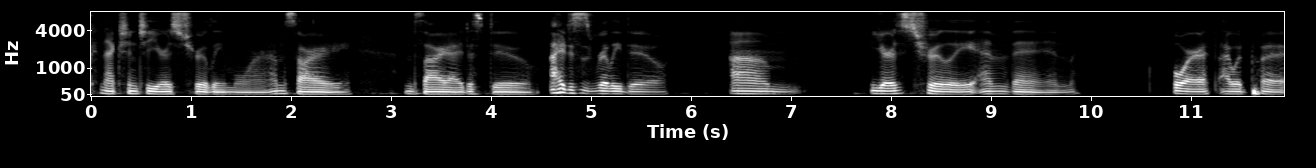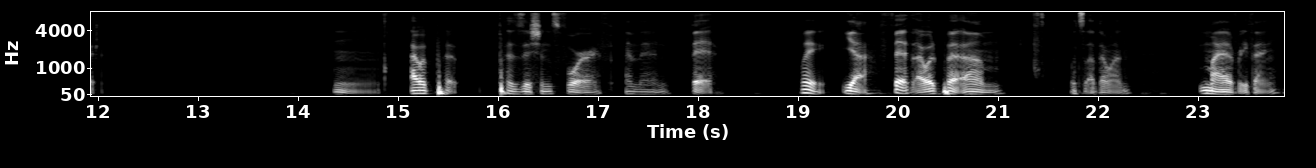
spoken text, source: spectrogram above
connection to yours truly more. I'm sorry. I'm sorry, I just do. I just really do. Um yours truly and then fourth I would put mm, I would put positions fourth and then fifth. Wait, yeah, fifth I would put um what's the other one? My everything.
